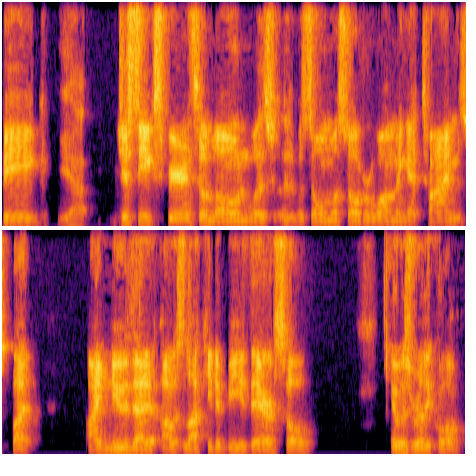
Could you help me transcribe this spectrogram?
big. Yeah. Just the experience alone was it was almost overwhelming at times. But I knew that I was lucky to be there. So, it was really cool.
